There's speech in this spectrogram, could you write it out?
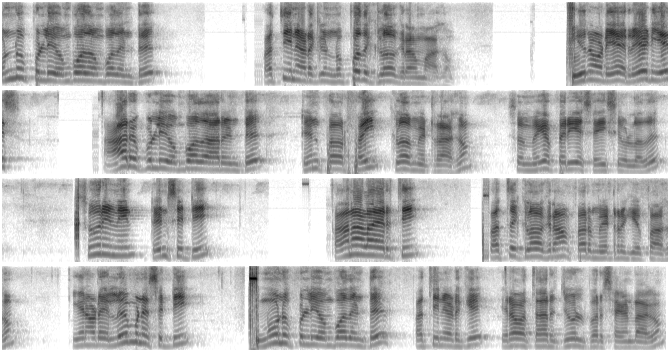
ஒன்று புள்ளி ஒம்பது ஒம்பது இன்ட்டு பத்தின் முப்பது முப்பது கிலோகிராம் ஆகும். இதனுடைய ரேடியஸ் ஆறு புள்ளி ஒம்பது ஆறு into ten power five kilometre ஆகும் ஸோ மிகப்பெரிய சைஸ் உள்ளது. சூரியனின் டென்சிட்டி பதினாலாயிரத்தி பத்து கிலோகிராம் பர் மீட்டர் கியூப் ஆகும். இதனுடைய லூமினசிட்டி மூணு புள்ளி ஒம்பது இன்ட்டு பத்தின் அடுக்கு இருபத்தாறு ஜூல் பர் செகண்ட் ஆகும்.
